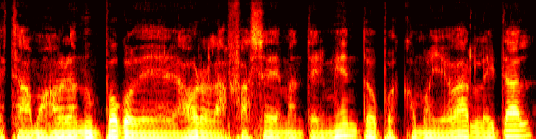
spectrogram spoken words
estábamos hablando un poco de ahora la fase de mantenimiento, pues cómo llevarla y tal.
